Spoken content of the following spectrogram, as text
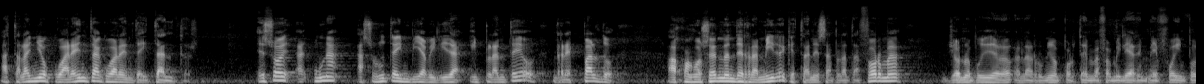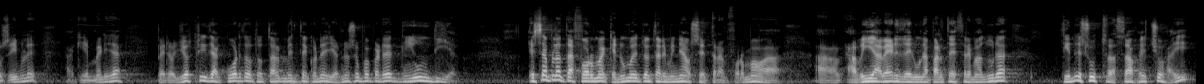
hasta el año 40, 40 y tantos. Eso es una absoluta inviabilidad. Y planteo, respaldo a Juan José Hernández Ramírez, que está en esa plataforma. Yo no pude ir a la reunión por temas familiares, me fue imposible aquí en Mérida, pero yo estoy de acuerdo totalmente con ellos. No se puede perder ni un día. Esa plataforma, que en un momento determinado se transformó a, Vía Verde en una parte de Extremadura, tiene sus trazados hechos ahí.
